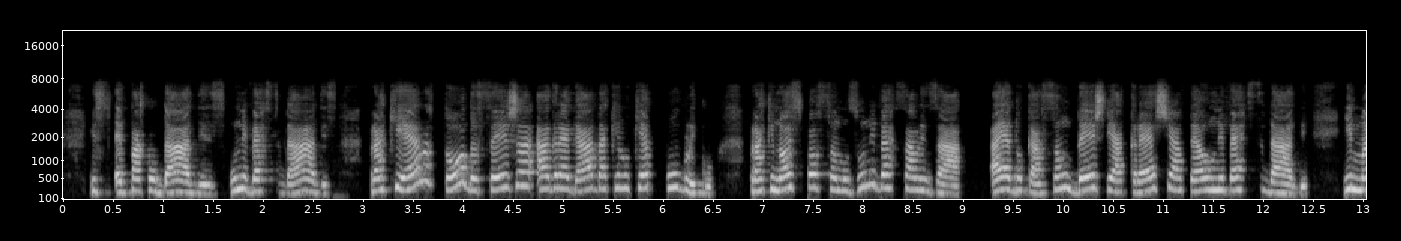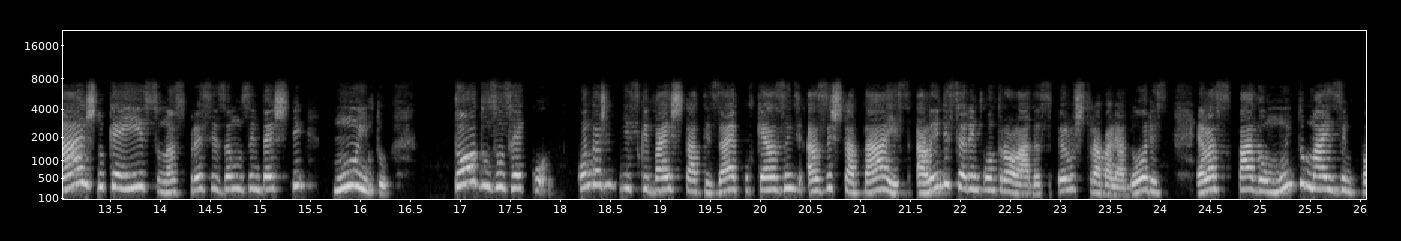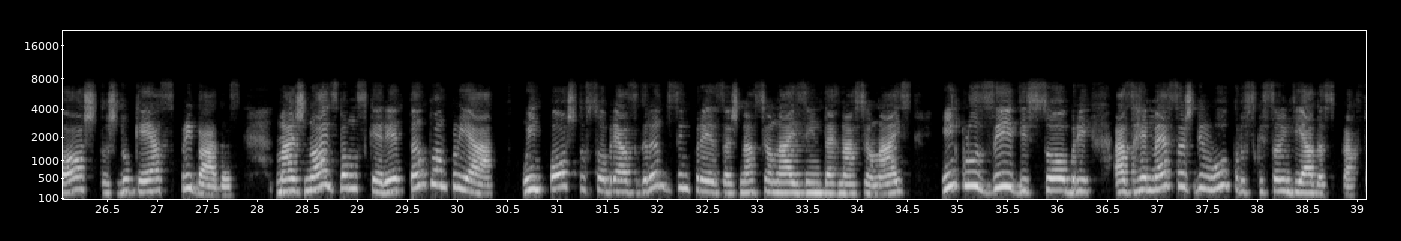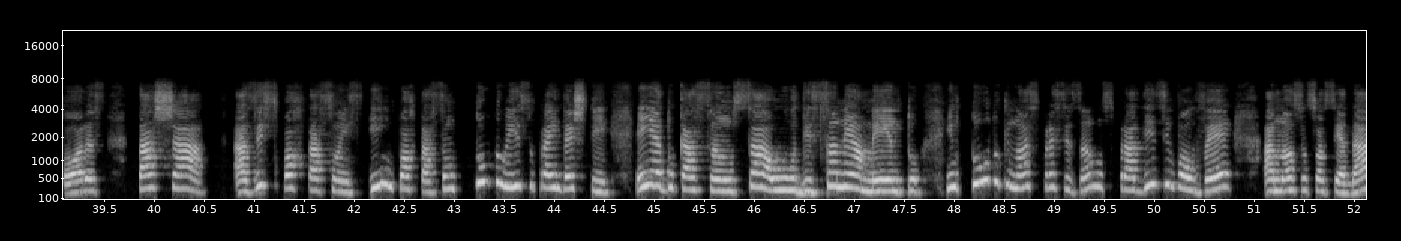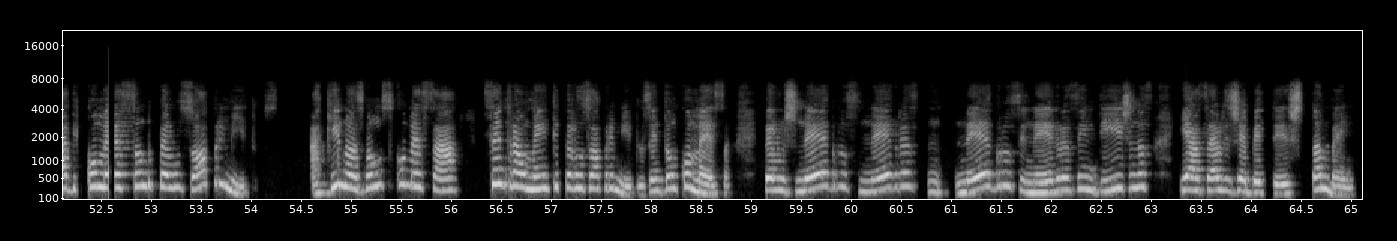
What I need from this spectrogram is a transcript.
é, faculdades, universidades, para que ela toda seja agregada àquilo que é público, para que nós possamos universalizar a educação desde a creche até a universidade. E mais do que isso, nós precisamos investir muito todos os recursos. Quando a gente diz que vai estatizar, é porque as, as estatais, além de serem controladas pelos trabalhadores, elas pagam muito mais impostos do que as privadas. Mas nós vamos querer tanto ampliar o imposto sobre as grandes empresas nacionais e internacionais, inclusive sobre as remessas de lucros que são enviadas para fora, taxar as exportações e importação, tudo isso para investir em educação, saúde, saneamento, em tudo que nós precisamos para desenvolver a nossa sociedade, começando pelos oprimidos. Aqui nós vamos começar centralmente pelos oprimidos. Então começa pelos negros, negras, negros e negras, indígenas e as LGBTs também.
